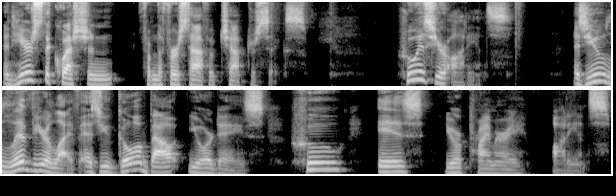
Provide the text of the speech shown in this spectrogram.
And here's the question from the first half of chapter 6 who is your audience? As you live your life, as you go about your days, who is your primary audience?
